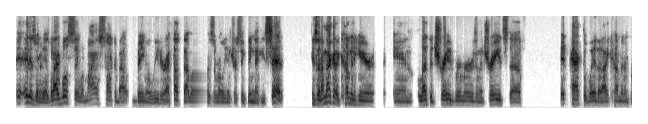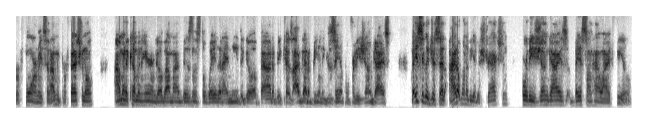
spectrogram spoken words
it, is what it is. But I will say, when Myles talked about being a leader, I thought that was a really interesting thing that he said. He said, "I'm not going to come in here and let the trade rumors and the trade stuff impact the way that I come in and perform." He said, "I'm a professional. I'm going to come in here and go about my business the way that I need to go about it because I've got to be an example for these young guys." Basically, just said, "I don't want to be a distraction for these young guys based on how I feel."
